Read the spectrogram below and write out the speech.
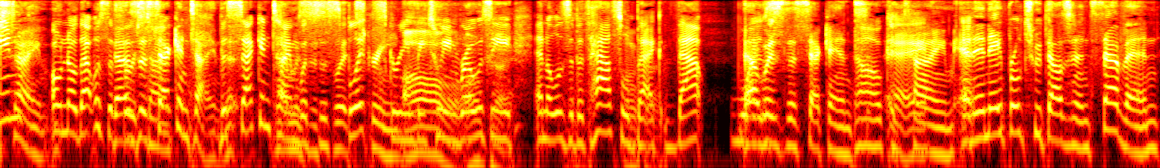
first time. Oh no, that was the That was the time. second time. The That- second time was was, the the split split screen. screen, Oh, between Rosie okay. and Elizabeth Hasselbeck. That was that was the second Okay. time. And in April 2007,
